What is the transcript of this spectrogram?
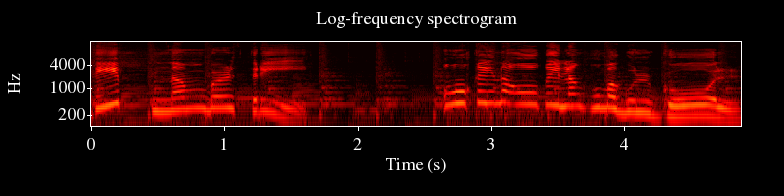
Tip number 3. Okay na okay lang humagulgol.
